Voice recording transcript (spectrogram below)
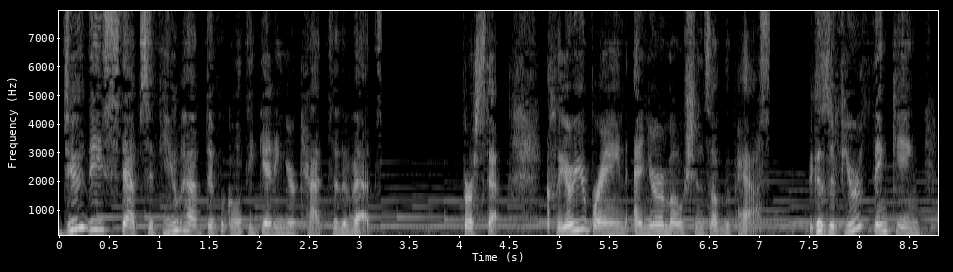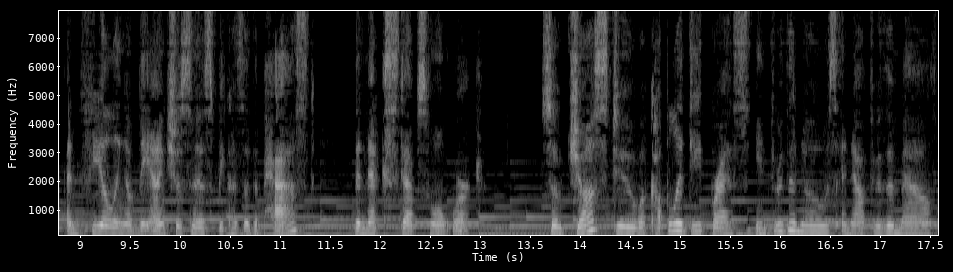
Do these steps if you have difficulty getting your cat to the vets. First step, clear your brain and your emotions of the past. Because if you're thinking and feeling of the anxiousness because of the past, the next steps won't work. So just do a couple of deep breaths in through the nose and out through the mouth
